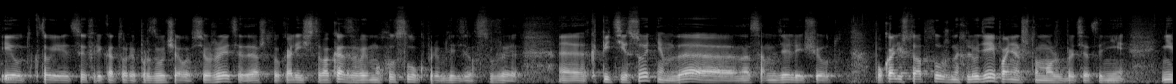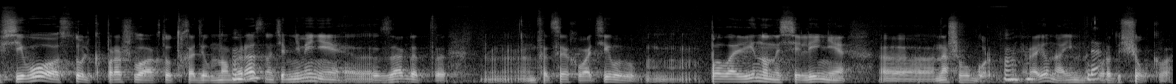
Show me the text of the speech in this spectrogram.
И вот к той цифре, которая прозвучала в сюжете, да, что количество оказываемых услуг приблизилось уже э, к пяти сотням, да, на самом деле еще вот по количеству обслуженных людей, понятно, что, может быть, это не, не всего столько прошло, а кто-то ходил много раз, но, тем не менее, э, за год МФЦ хватило половину населения нашего города, не района, а именно да? города Щелково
